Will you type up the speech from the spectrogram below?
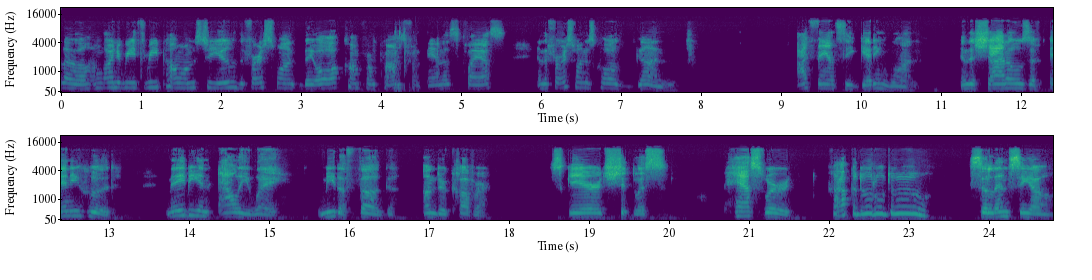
Hello, I'm going to read three poems to you. The first one, they all come from prompts from Anna's class. And the first one is called Gun. I fancy getting one in the shadows of any hood Maybe an alleyway, meet a thug undercover, scared shitless. Password, cockadoodle-doo, silencio.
